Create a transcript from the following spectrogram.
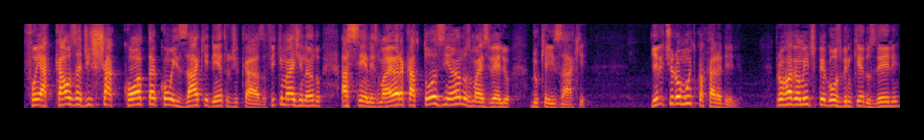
foi a causa de chacota com Isaac dentro de casa. Fica imaginando a cena. Ismael era 14 anos mais velho do que Isaac. E ele tirou muito com a cara dele. Provavelmente pegou os brinquedos dele.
